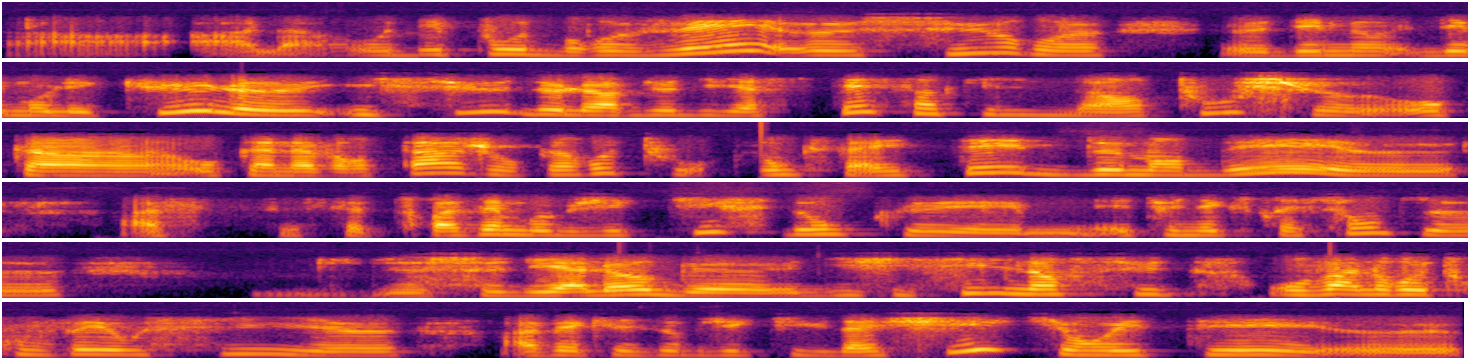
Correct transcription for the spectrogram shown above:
à, la au dépôt de brevets sur des, des, molécules issues de leur biodiversité sans qu'ils n'en touchent aucun aucun avantage, aucun retour. Donc ça a été demandé à cette troisième objectif donc est une expression de de ce dialogue euh, difficile nord-sud. On va le retrouver aussi euh, avec les objectifs d'Aichi qui ont été euh,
